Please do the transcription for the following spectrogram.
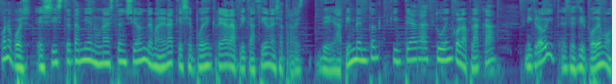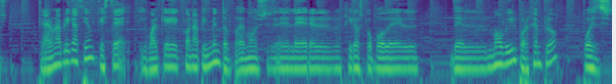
bueno, pues existe también una extensión de manera que se pueden crear aplicaciones a través de App Inventor que interactúen con la placa microbit. Es decir, podemos crear una aplicación que esté, igual que con App Inventor podemos eh, leer el giróscopo del, del móvil, por ejemplo, pues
